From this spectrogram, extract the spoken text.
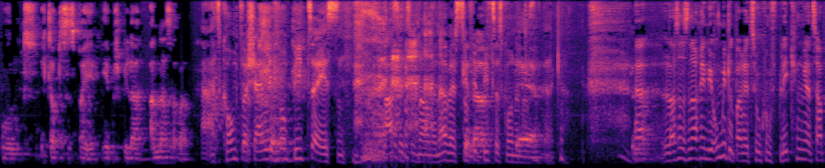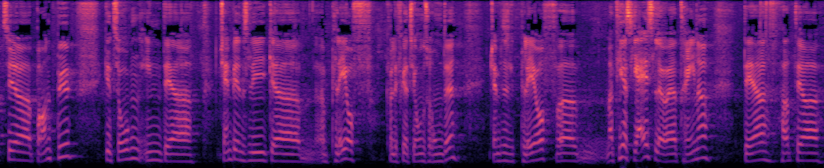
und ich glaube, das ist bei jedem Spieler anders, aber. Ah, es kommt wahrscheinlich vom Pizzaessen. Massezunahme, ne? weil du so Genau. viel Pizzas gewonnen Ja, ja. Ja, klar. Äh, lass uns noch in die unmittelbare Zukunft blicken. Jetzt habt ihr Brandbü gezogen in der Champions League äh, Playoff Qualifikationsrunde. Champions League Playoff. Äh, Matthias Geisler, euer Trainer, der hat ja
